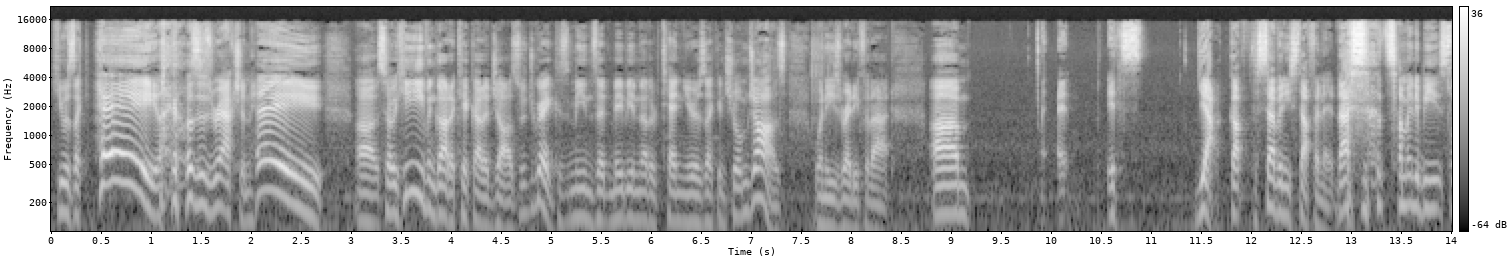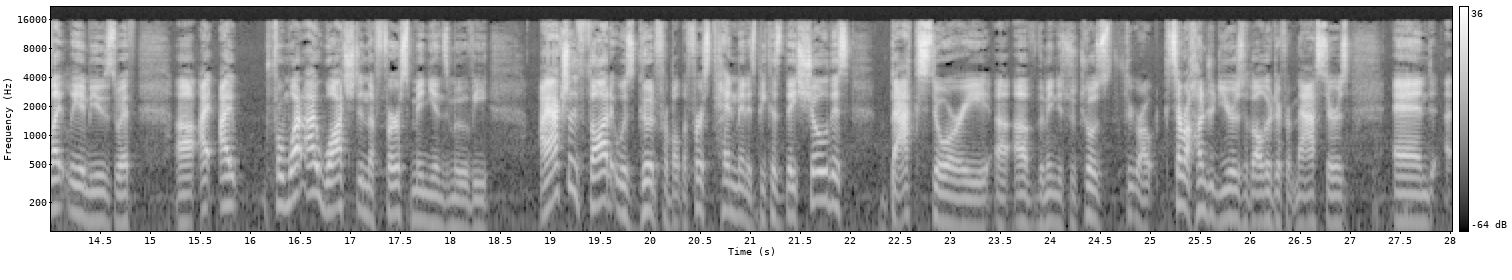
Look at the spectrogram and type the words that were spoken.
he was like, "Hey!" Like, that was his reaction. "Hey!" Uh, so he even got a kick out of Jaws, which is great because it means that maybe another ten years I can show him Jaws when he's ready for that. Um, it's yeah, got the '70s stuff in it. That's, that's something to be slightly amused with. Uh, I, I from what I watched in the first Minions movie, I actually thought it was good for about the first 10 minutes because they show this backstory uh, of the minions, which goes throughout several hundred years with all their different masters. And uh,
